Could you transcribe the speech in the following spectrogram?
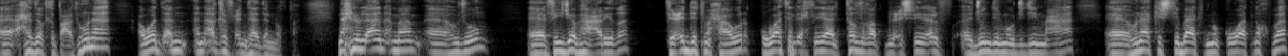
آه، أحد القطاعات. هنا أود أن أقف عند هذه النقطة. نحن الآن أمام هجوم في جبهة عريضة. في عدة محاور. قوات الاحتلال تضغط بالعشرين ألف جندي الموجودين معها. آه، هناك اشتباك من قوات نخبة.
